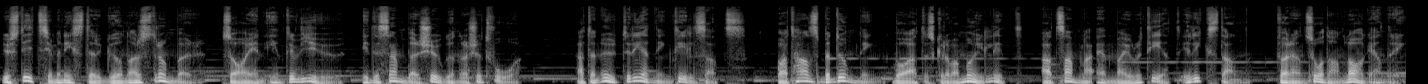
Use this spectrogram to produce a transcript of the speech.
Justitieminister Gunnar Strömmer sa i en intervju i december 2022 att en utredning tillsatts och att hans bedömning var att det skulle vara möjligt att samla en majoritet i riksdagen för en sådan lagändring.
